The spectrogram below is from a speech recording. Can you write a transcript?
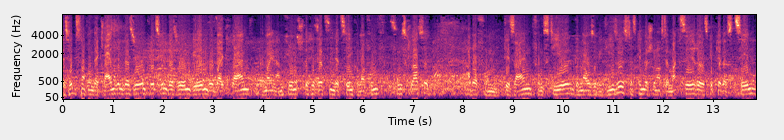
Es wird es noch in der kleineren Version, kürzeren Version geben, wobei klein, kann man in Anführungsstriche setzen, in der 10,5 Fußklasse. Aber vom Design, vom Stil genauso wie dieses. Das kennen wir schon aus der Max-Serie. Es gibt ja das 10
